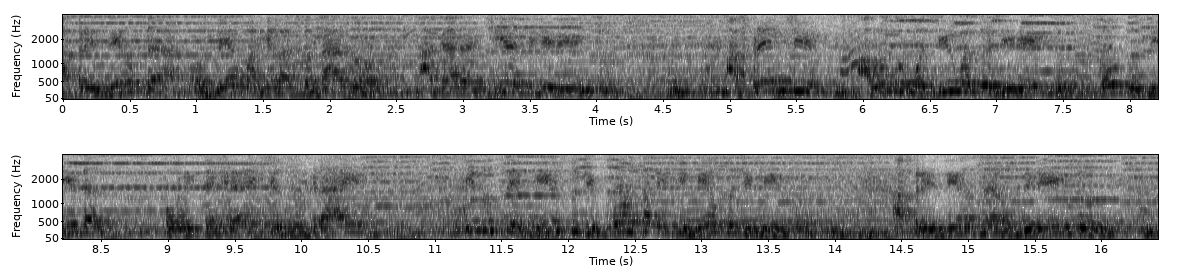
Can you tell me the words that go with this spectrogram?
apresenta o tema relacionado à garantia de direitos. À frente, a locomotiva dos direitos, conduzida por integrantes do CRAS e do Serviço de Fortalecimento de Vínculos. Apresenta os direitos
